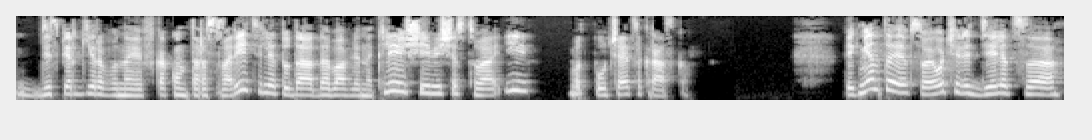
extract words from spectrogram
диспергированные в каком-то растворителе, туда добавлены клеящие вещества, и вот получается краска. Пигменты, в свою очередь, делятся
